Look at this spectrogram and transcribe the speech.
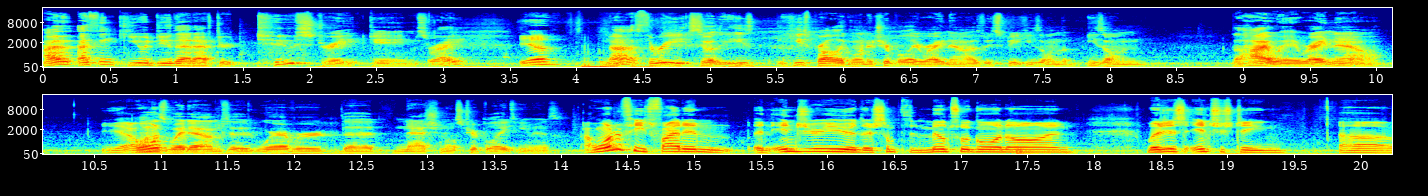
I, I think you would do that after two straight games, right? Yeah, Not three. So he's he's probably going to AAA right now as we speak. He's on the he's on the highway right now, yeah. I on his way down to wherever the Nationals AAA team is. I wonder if he's fighting an injury or there's something mental going on. But it's just interesting uh,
